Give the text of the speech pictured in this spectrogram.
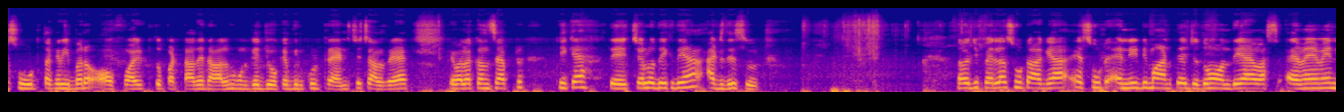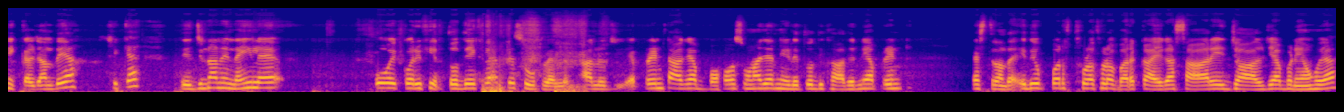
ਸੂਟ ਤਕਰੀਬਨ ਆਫ ਵਾਈਟ ਦੁਪੱਟਾ ਦੇ ਨਾਲ ਹੋਣਗੇ, ਜੋ ਕਿ ਬਿਲਕੁਲ ਟ੍ਰੈਂਡ 'ਚ ਚੱਲ ਰਿਹਾ ਹੈ। ਇਹ ਵਾਲਾ ਕਨਸੈਪਟ ਠੀਕ ਹੈ? ਤੇ ਚਲੋ ਦੇਖਦੇ ਹਾਂ ਅੱਜ ਦੇ ਸੂਟ। ਲਓ ਜੀ, ਪਹਿਲਾ ਸੂਟ ਆ ਗਿਆ। ਇਹ ਸੂਟ ਇੰਨੀ ਡਿਮਾਂਡ ਤੇ ਜਦੋਂ ਆਉਂਦੇ ਆ, ਬਸ ਐਵੇਂ ਐਵੇਂ ਨਿਕਲ ਜਾਂਦੇ ਆ, ਠੀਕ ਹੈ? ਤੇ ਜਿਨ੍ਹਾਂ ਨੇ ਨਹੀਂ ਲਏ ਉਹ ਇੱਕ ਵਾਰੀ ਫਿਰ ਤੋਂ ਦੇਖ ਲੈਣ ਤੇ ਸੂਟ ਲੈ ਲੈਣ ਆ ਲਓ ਜੀ, ਇਹ ਪ੍ਰਿੰਟ ਆ ਗਿਆ, ਬਹੁਤ ਸੋਹਣਾ ਜਿਹਾ, ਨੇੜੇ ਤੋਂ ਦਿਖਾ ਦਿੰਨੇ ਆ ਪ੍ਰਿੰਟ ਇਸ ਤਰ੍ਹਾਂ ਦਾ, ਇਹਦੇ ਉੱਪਰ ਥੋੜਾ ਥੋੜਾ ਵਰਕ ਆਏਗਾ, ਸਾਰੇ ਜਾਲ ਜਿਹਾ ਬਣਿਆ ਹੋਇਆ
